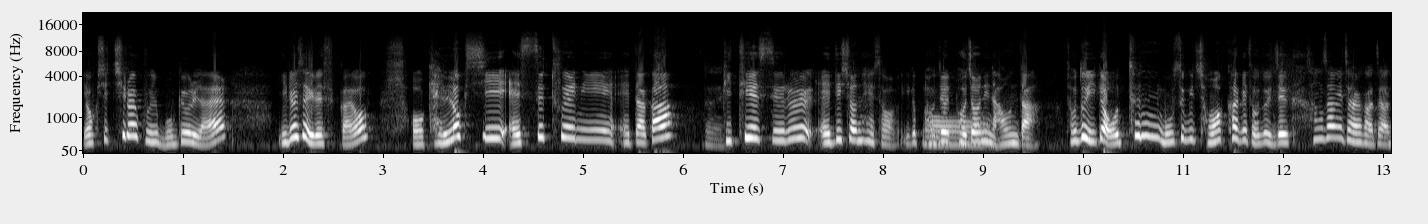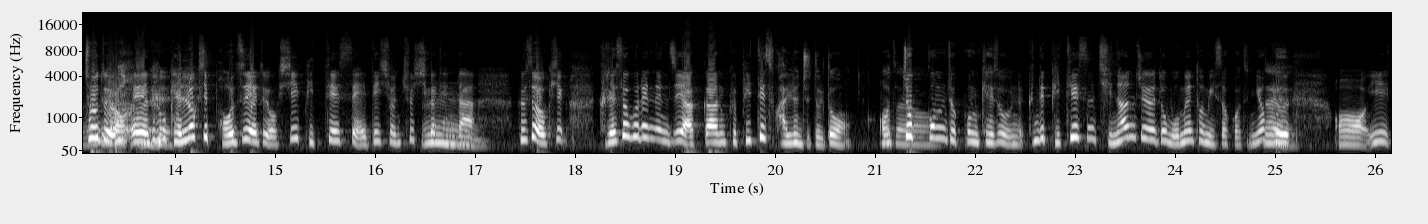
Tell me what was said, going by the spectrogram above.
역시 7월 9일 목요일 날 이래서 이랬을까요? 어, 갤럭시 S20에다가 네. BTS를 에디션해서 이거 버전, 어. 버전이 나온다. 저도 이게 어떤 모습이 정확하게 저도 이제 상상이 잘 가지 않는요 저도요. 예, 그리고 갤럭시 버즈에도 역시 BTS 에디션 출시가 음. 된다. 그래서 역시 그래서 그랬는지 약간 그 BTS 관련주들도 어, 맞아요. 조금 조금 계속 근데 BTS는 지난주에도 모멘텀이 있었거든요. 네. 그 어, 이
